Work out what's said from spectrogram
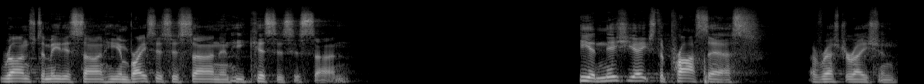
runs to meet his son, he embraces his son and he kisses his son. He initiates the process of restoration.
